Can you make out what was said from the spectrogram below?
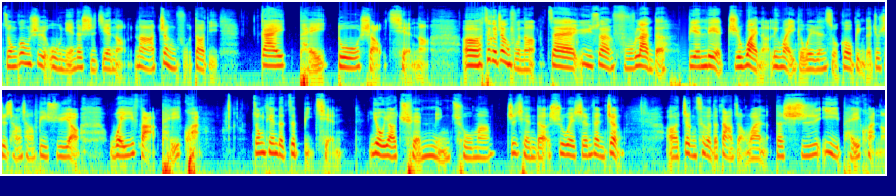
总共是五年的时间呢，那政府到底该赔多少钱呢？呃，这个政府呢，在预算腐烂的编列之外呢，另外一个为人所诟病的就是常常必须要违法赔款。中天的这笔钱又要全民出吗？之前的数位身份证，呃，政策的大转弯的十亿赔款呢？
